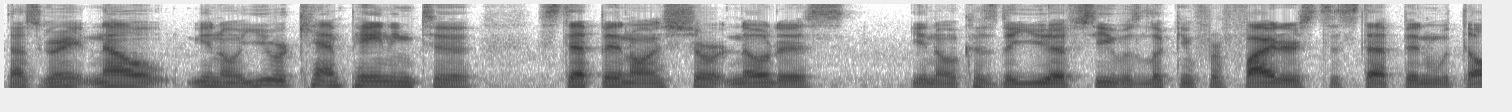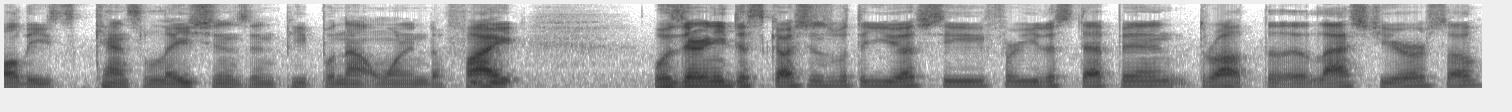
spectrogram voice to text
that's great. Now, you know, you were campaigning to step in on short notice you know, because the UFC was looking for fighters to step in with all these cancellations and people not wanting to fight. Mm-hmm. Was there any discussions with the UFC for you to step in throughout the last year or so?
